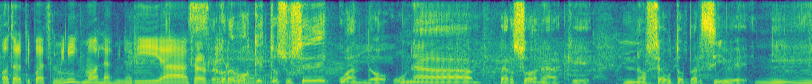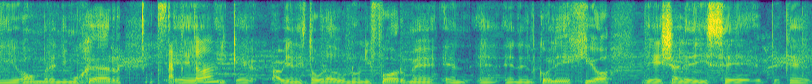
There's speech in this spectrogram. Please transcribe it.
otro tipo de feminismos, las minorías. Claro, recordemos eh, que esto sucede cuando una persona que no se autopercibe ni hombre ni mujer eh, y que habían instaurado un uniforme en, en- en el colegio, ella le dice que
